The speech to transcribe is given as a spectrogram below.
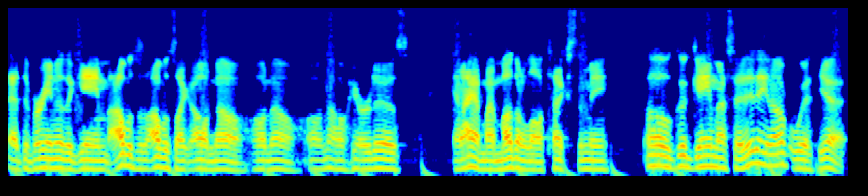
at the very end of the game, I was I was like, oh no, oh no, oh no, here it is. And I had my mother in law texting me, "Oh, good game." I said, "It ain't over with yet,"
